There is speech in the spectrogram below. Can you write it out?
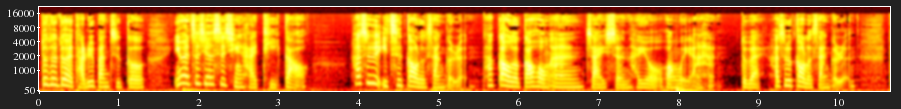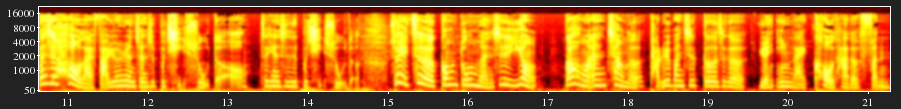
对对对，塔利班之歌，因为这件事情还提告，他是不是一次告了三个人？他告了高洪安、宅神还有黄伟安，对不对？他是不是告了三个人？但是后来法院认证是不起诉的哦，这件事是不起诉的，所以这个公都门是用高洪安唱了塔绿班之歌这个原因来扣他的分。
